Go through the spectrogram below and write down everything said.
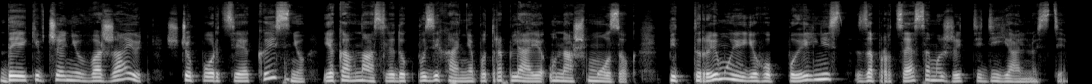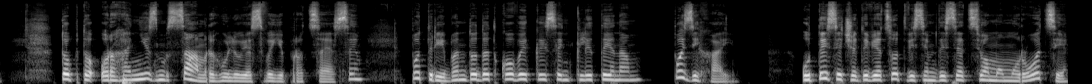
Деякі вчені вважають, що порція кисню, яка внаслідок позіхання потрапляє у наш мозок, підтримує його пильність за процесами життєдіяльності. Тобто організм сам регулює свої процеси, потрібен додатковий кисень клітинам, позіхай. У 1987 році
